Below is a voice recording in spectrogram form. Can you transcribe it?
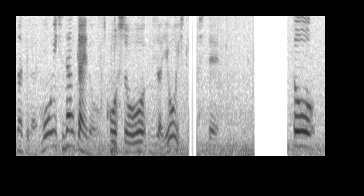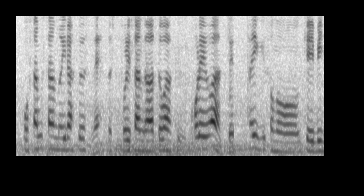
なんていうか、もう一段階の交渉を実は用意してまして、と、おさむさんのイラストですね。そして鳥さんのアートワーク。これは絶対その KB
